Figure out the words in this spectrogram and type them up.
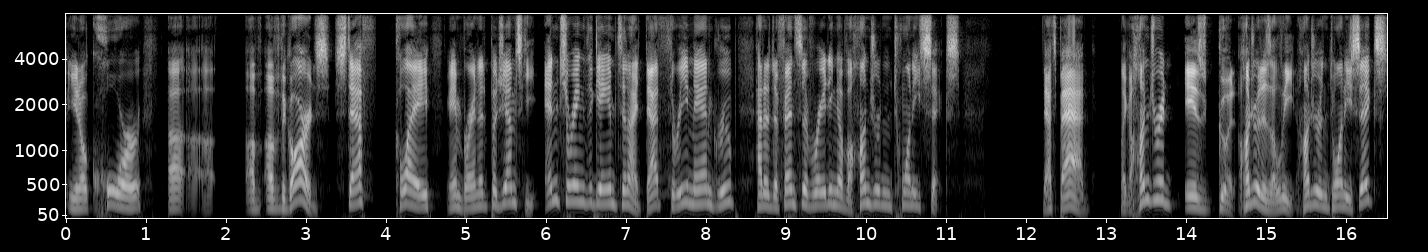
you know, core uh, uh, of, of the guards Steph, Klay, and Brandon Podziemski entering the game tonight. That three man group had a defensive rating of 126. That's bad. Like 100 is good. 100 is elite. 126,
